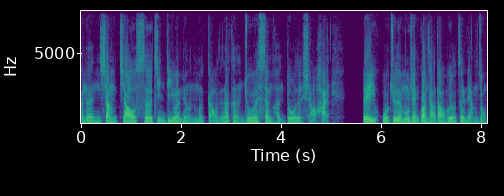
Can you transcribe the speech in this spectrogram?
可能相较社经地位没有那么高的，那可能就会生很多的小孩，所以我觉得目前观察到会有这两种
